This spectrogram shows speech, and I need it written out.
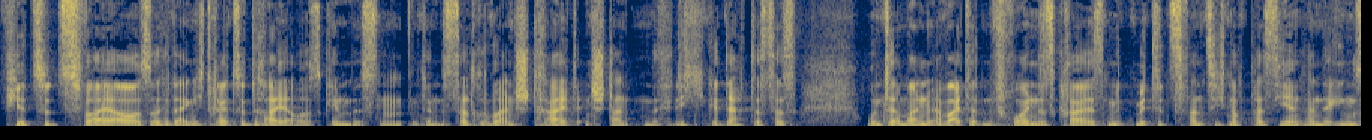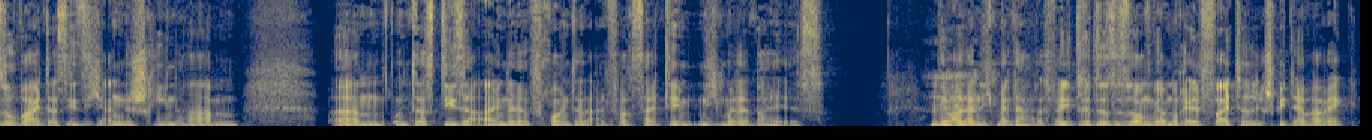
4 zu 2 aus, das hätte eigentlich 3 zu 3 ausgehen müssen. Und dann ist darüber ein Streit entstanden. Das hätte ich nicht gedacht, dass das unter meinem erweiterten Freundeskreis mit Mitte 20 noch passieren kann. Der ging so weit, dass sie sich angeschrien haben ähm, und dass dieser eine Freund dann einfach seitdem nicht mehr dabei ist. Der Mhm. war dann nicht mehr da. Das war die dritte Saison, wir haben noch elf weitere gespielt, der war weg.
